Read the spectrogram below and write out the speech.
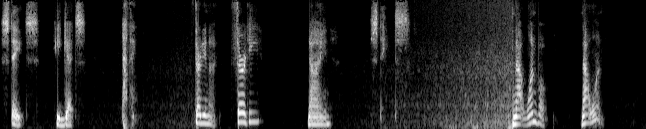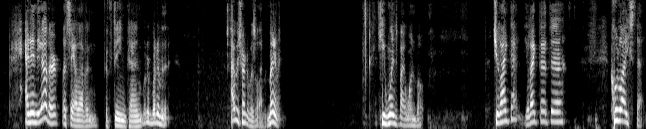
states, he gets nothing. 39. 39 states. Not one vote. Not one. And in the other, let's say 11, 15, 10, whatever, whatever. The, I always heard it was 11. But anyway, he wins by one vote. Do you like that? You like that? Uh, who likes that?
